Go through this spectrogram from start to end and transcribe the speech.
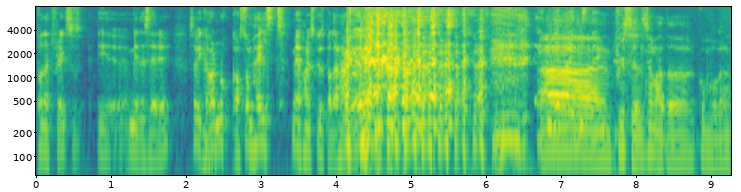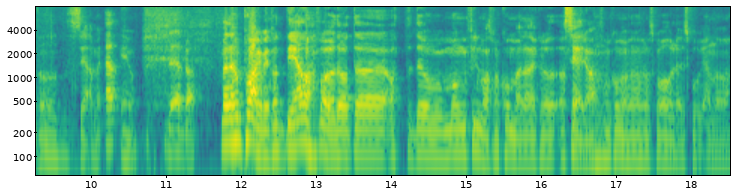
på Netflix, miniserie, som ikke har noe som helst med han skuespilleren her å gjøre. Uh, plutselig kommer jeg til å komme på det, og sier jeg meg Ja. en gang. Det er bra. Men poenget mitt med det da var jo det at, eh, at det er jo mange filmer som har kommet der, og serier som kommer når man skal overleve i skogen. Og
